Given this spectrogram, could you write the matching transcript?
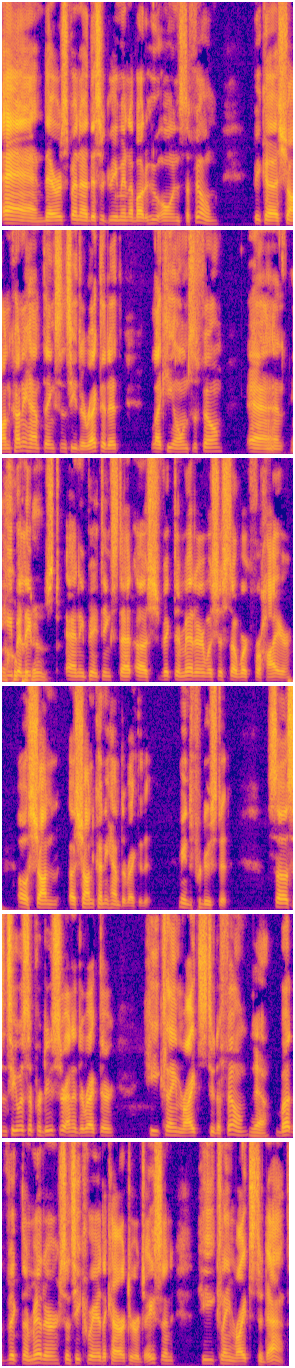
And there's been a disagreement about who owns the film because Sean Cunningham thinks since he directed it, like he owns the film, and he Who believe produced? and he thinks that uh, Victor Miller was just a work for hire. Oh, Sean uh, Sean Cunningham directed it. I mean, produced it. So since he was the producer and the director, he claimed rights to the film. Yeah. But Victor Miller, since he created the character of Jason, he claimed rights to that.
